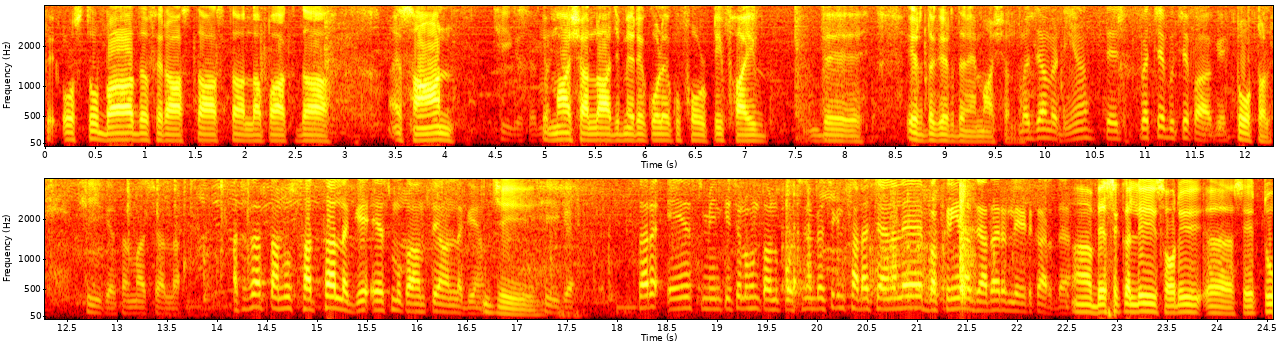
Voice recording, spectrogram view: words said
ਤੇ ਉਸ ਤੋਂ ਬਾਅਦ ਫਿਰ ਆਸਤਾ ਆਸਤਾ ਅੱਲਾ ਪਾਕ ਦਾ ਇਹਸਾਨ ਠੀਕ ਹੈ ਸਰ ਮਾਸ਼ਾਅੱਲਾ ਅੱਜ ਮੇਰੇ ਕੋਲੇ ਕੋ 45 ਦੇ ਇਰਦ ਗਿਰਦ ਨੇ ਮਾਸ਼ਾਅੱਲਾ। ਮੱਝਾਂ ਵੱਡੀਆਂ ਤੇ ਬੱਚੇ ਬੁੱਚੇ ਪਾ ਕੇ। ਟੋਟਲ ਠੀਕ ਹੈ ਸਰ ਮਾਸ਼ਾਅੱਲਾ। ਅੱਛਾ ਸਰ ਤੁਹਾਨੂੰ 7 ਸਾਲ ਲੱਗੇ ਇਸ ਮੁਕਾਮ ਤੇ ਆਉਣ ਲੱਗੇ ਜੀ। ਠੀਕ ਹੈ। ਸਰ ਇਸ ਮੀਨ ਕਿ ਚਲੋ ਹੁਣ ਤੁਹਾਨੂੰ ਪੁੱਛਣਾ ਬੇਸਿਕਲੀ ਸਾਡਾ ਚੈਨਲ ਹੈ ਬੱਕਰੀਆਂ ਨਾਲ ਜ਼ਿਆਦਾ ਰਿਲੇਟ ਕਰਦਾ ਹੈ। ਬੇਸਿਕਲੀ ਸੌਰੀ ਸੇਟੂ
